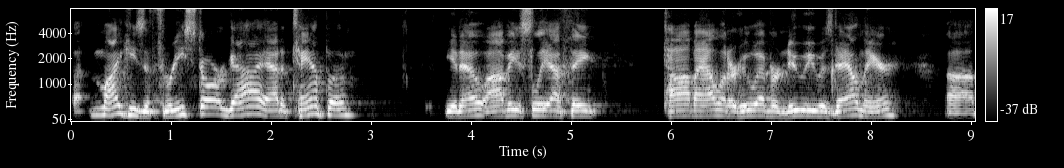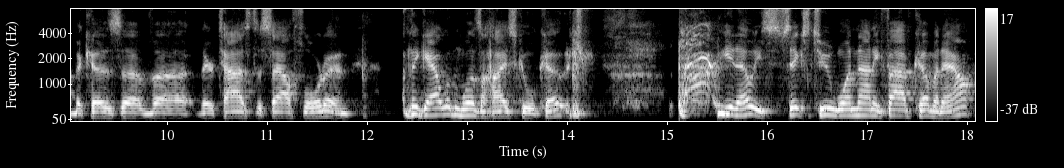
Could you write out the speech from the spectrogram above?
Uh, Mike, he's a three star guy out of Tampa. You know, obviously, I think Tom Allen or whoever knew he was down there uh, because of uh, their ties to South Florida. And I think Allen was a high school coach. you know, he's 6'2, 195 coming out.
